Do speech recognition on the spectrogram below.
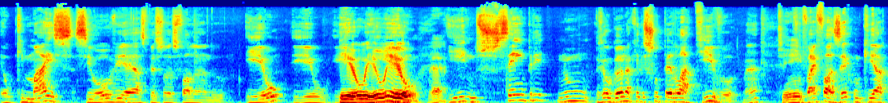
é o que mais se ouve é as pessoas falando eu, eu, Eu, eu, eu. É. E sempre num, jogando aquele superlativo, né? Sim. Que vai fazer com que a,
